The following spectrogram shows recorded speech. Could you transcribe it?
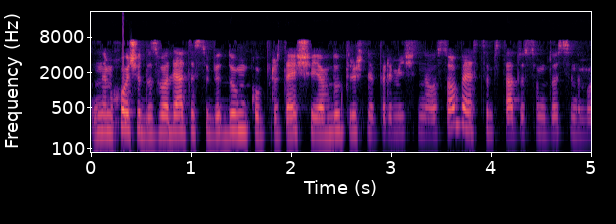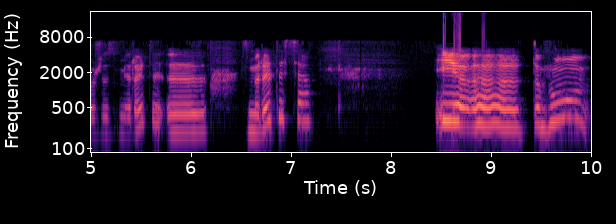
не хочу дозволяти собі думку про те, що я внутрішньо переміщена особа. Я з цим статусом досі не можу змірити, е, змиритися. І е, тому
